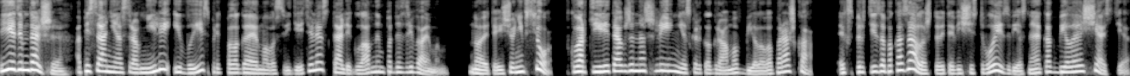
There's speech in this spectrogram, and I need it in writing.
Едем дальше. Описание сравнили, и вы из предполагаемого свидетеля стали главным подозреваемым. Но это еще не все. В квартире также нашли несколько граммов белого порошка. Экспертиза показала, что это вещество известное как белое счастье.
